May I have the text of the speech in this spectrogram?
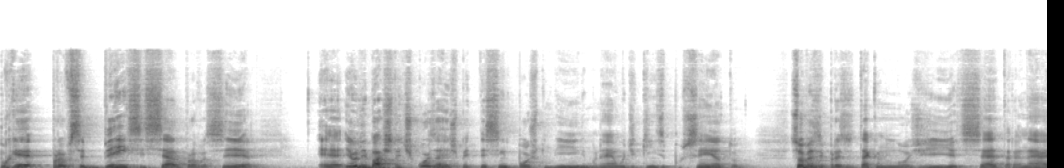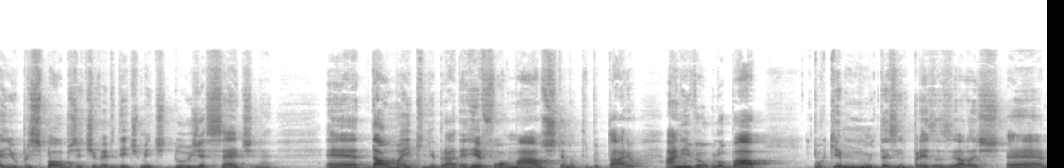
Porque, para ser bem sincero para você, é, eu li bastante coisa a respeito desse imposto mínimo, né, o de 15%, sobre as empresas de tecnologia, etc. Né? E o principal objetivo, evidentemente, do G7 né, é dar uma equilibrada, é reformar o sistema tributário a nível global, porque muitas empresas elas é,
